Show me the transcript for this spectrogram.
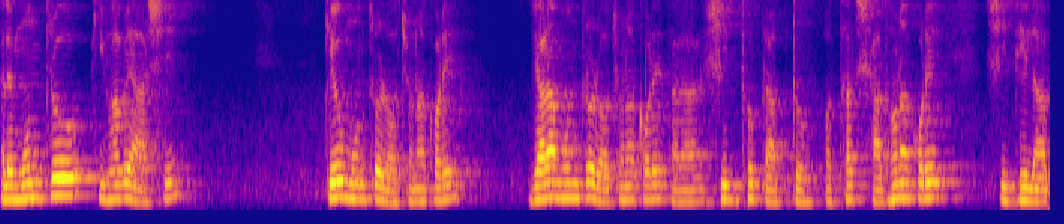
তাহলে মন্ত্র কীভাবে আসে? কেউ মন্ত্র রচনা করে। যারা মন্ত্র রচনা করে, তারা সিদ্ধপ্রাপ্ত, অর্থাৎ সাধনা করে সিদ্ধি লাভ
